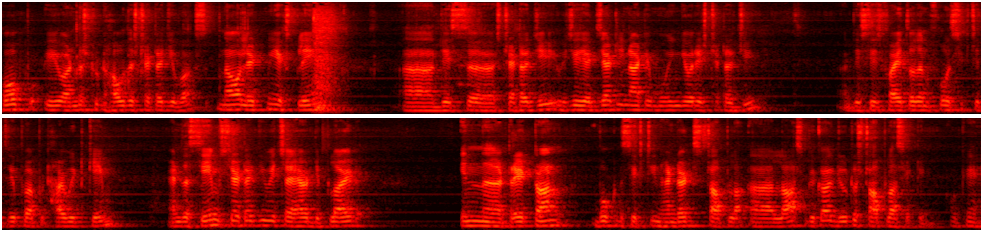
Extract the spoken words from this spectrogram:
hope you understood how the strategy works. Now let me explain this uh, strategy which is exactly not a moving average strategy. Uh, this is 5463 profit how it came. And the same strategy which I have deployed in uh, TradeTron booked 1600 stop lo uh, loss because due to stop loss hitting okay?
